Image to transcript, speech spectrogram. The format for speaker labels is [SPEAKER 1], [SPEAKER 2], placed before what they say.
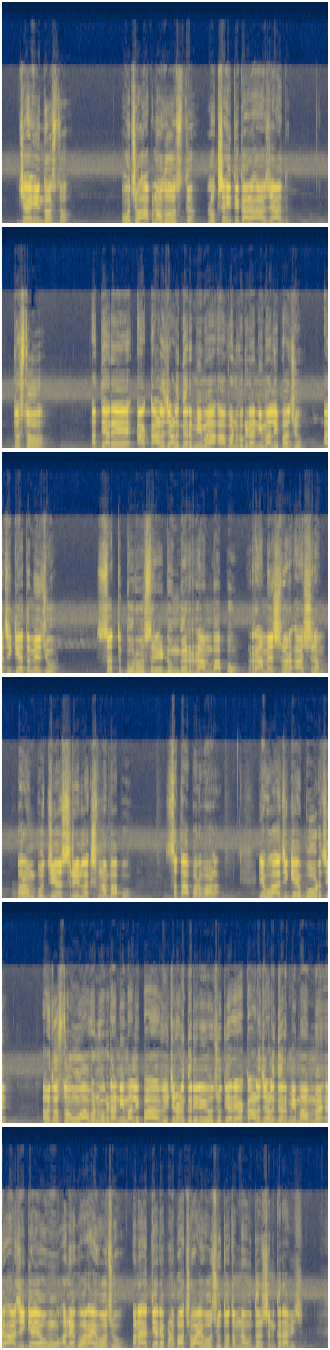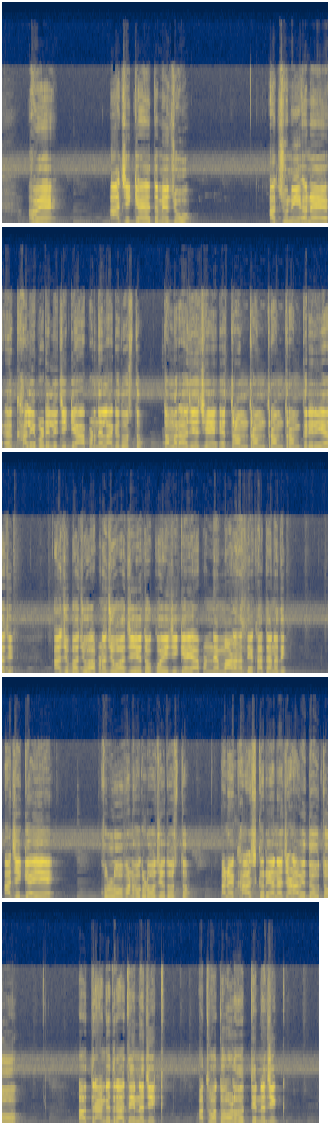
[SPEAKER 1] જય હિન્દ દોસ્તો. હું છું આપનો દોસ્ત લોક સાહિત્યકાર આઝાદ. દોસ્તો, અત્યારે આ કાળજાળ ગરમીમાં આ વનવગડાની માલિપા છું આ જગ્યા તમે જુઓ. સતગુરુ શ્રી ડુંગર રામ બાપુ, રામેશ્વર આશ્રમ, પરમ પૂજ્ય શ્રી લક્ષ્મણ બાપુ, સતાપરવાળા. એવું આ જગ્યાએ બોર્ડ છે. હવે દોસ્તો, હું આ વનવગડાની માલિપા વિચરણ કરી રહ્યો છું ત્યારે આ કાળજાળ ગરમીમાં આ જગ્યાએ હું અનેકવાર આવ્યો છું અને અત્યારે પણ પાછો આવ્યો છું તો તમને હું દર્શન કરાવીશ. હવે આ જગ્યાએ તમે જુઓ, આ જૂની અને ખાલી પડેલી જગ્યા આપણને લાગે દોસ્તો. તમરા જે છે એ ત્રમ ત્રમ ત્રમ ત્રમ કરી રહ્યા છે. આજુબાજુ આપણે જોવા જઈએ તો કોઈ જગ્યાએ આપણને માણસ દેખાતા નથી. આ જગ્યાએ ખુલ્લો વનવગડો છે દોસ્તો. અને ખાસ કરી અને જણાવી દઉં તો ધ્રાંગધ્રાથી નજીક અથવા તો હળવદથી નજીક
